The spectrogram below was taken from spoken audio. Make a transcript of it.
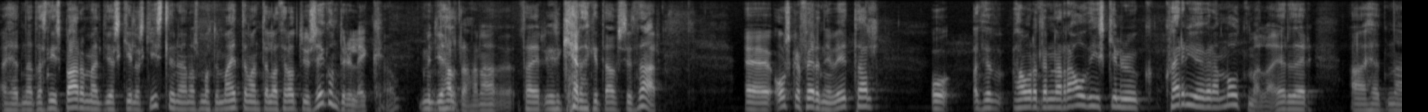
að, hérna, Það snýst bara með að skila skýslinu annars máttu mæta vantilega 30 sekundur í leik myndi ég halda, þannig að það gerð ekkert af sér þar. Óskar Ferðin í viðtal og þá er allir ráði í skilur hverju er verið að mótmæla? Er þeir að hérna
